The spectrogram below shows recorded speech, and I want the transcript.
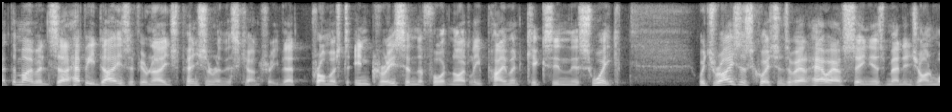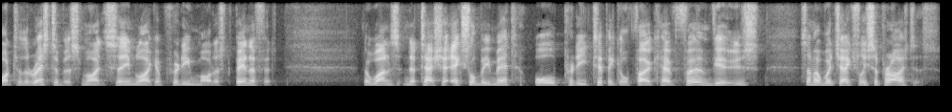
At the moment, it's uh, happy days if you're an aged pensioner in this country. That promised increase in the fortnightly payment kicks in this week, which raises questions about how our seniors manage on what to the rest of us might seem like a pretty modest benefit. The ones Natasha Exelby met, all pretty typical folk, have firm views, some of which actually surprised us.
